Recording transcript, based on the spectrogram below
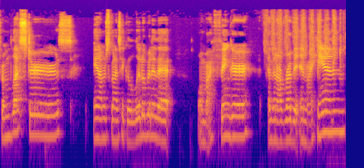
From Lester's. And I'm just going to take a little bit of that on my finger. And then I'll rub it in my hand.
